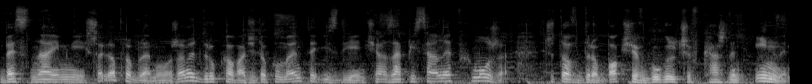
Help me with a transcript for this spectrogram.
Bez najmniejszego problemu możemy drukować dokumenty i zdjęcia zapisane w chmurze, czy to w Dropboxie, w Google, czy w każdym innym.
